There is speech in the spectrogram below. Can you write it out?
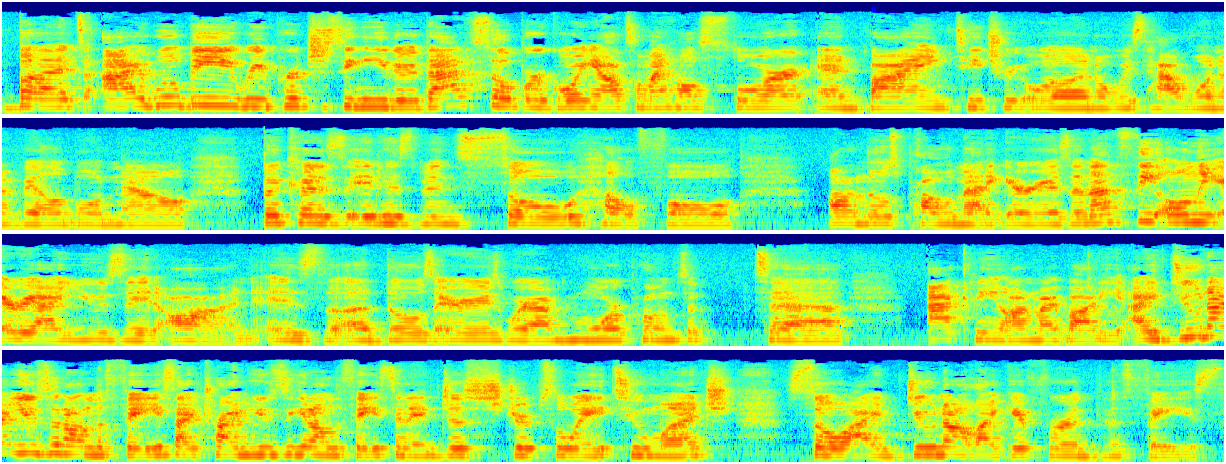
But I will be repurchasing either that soap or going out to my health store and buying tea tree oil and always have one available now because it has been so helpful on those problematic areas and that's the only area I use it on is uh, those areas where I'm more prone to, to acne on my body. I do not use it on the face. I tried using it on the face and it just strips away too much so I do not like it for the face.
